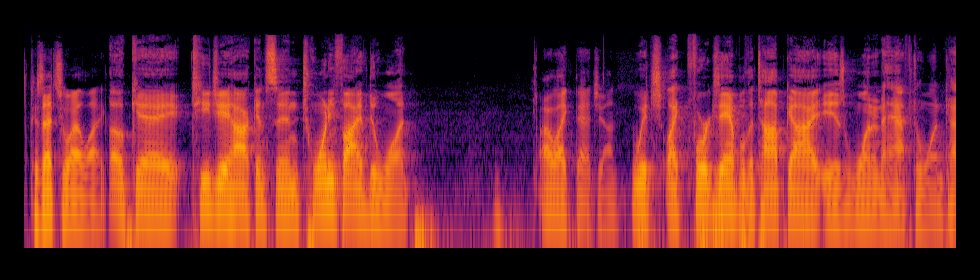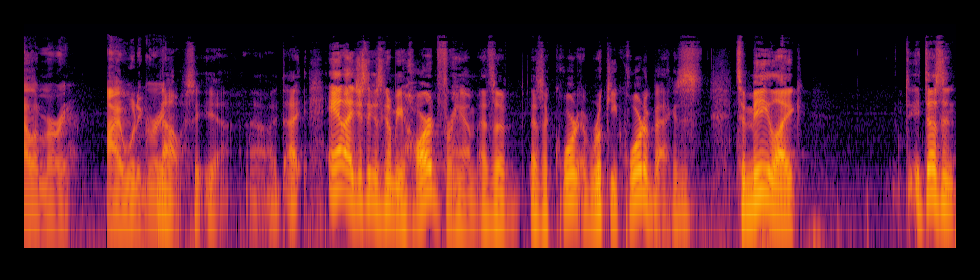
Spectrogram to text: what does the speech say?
because that's who I like. Okay, T.J. Hockenson twenty five to one. I like that, John. Which, like for example, the top guy is one and a half to one. Kyler Murray. I would agree. No, see, yeah, no, I, and I just think it's going to be hard for him as a as a quarter, rookie quarterback. It's just, to me like it doesn't.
